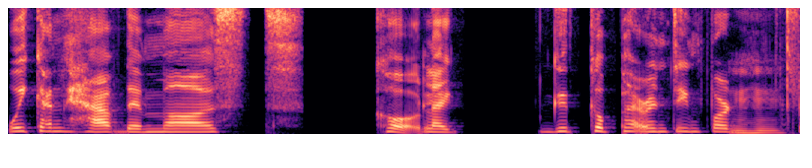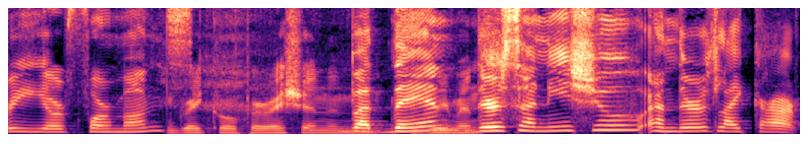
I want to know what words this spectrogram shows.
we can have the most co like good co-parenting for Mhm. three or four months Great cooperation and but then agreements. there's an issue and there's like a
